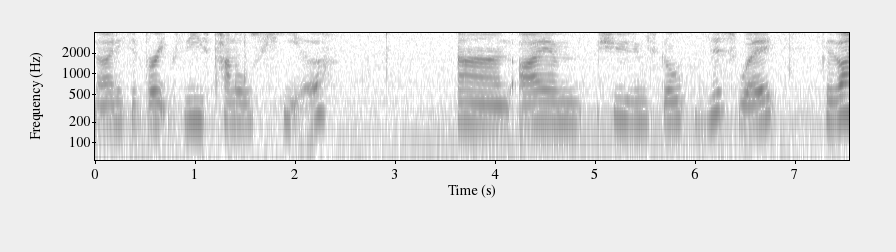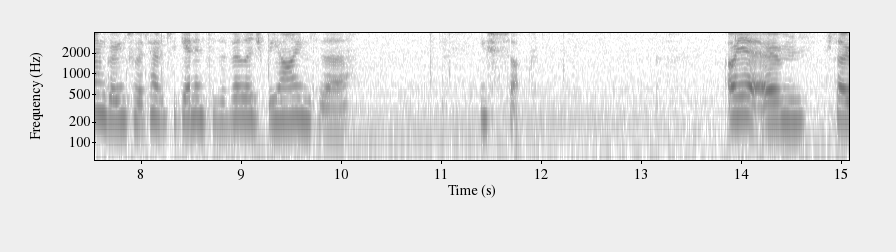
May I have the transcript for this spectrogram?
Now I need to break these panels here. And I am choosing to go this way because I'm going to attempt to get into the village behind there. You suck. Oh yeah, um, so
